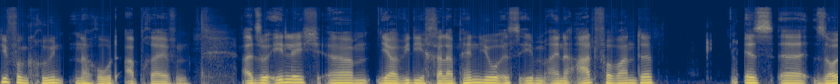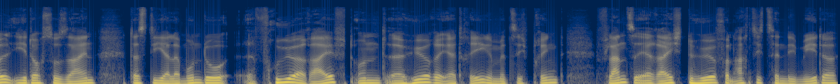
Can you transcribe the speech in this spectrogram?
die von grün nach rot abreifen. Also ähnlich ähm, ja, wie die Jalapeno ist eben eine Artverwandte es äh, soll jedoch so sein, dass die Jalamundo äh, früher reift und äh, höhere Erträge mit sich bringt. Pflanze erreicht eine Höhe von 80 cm,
